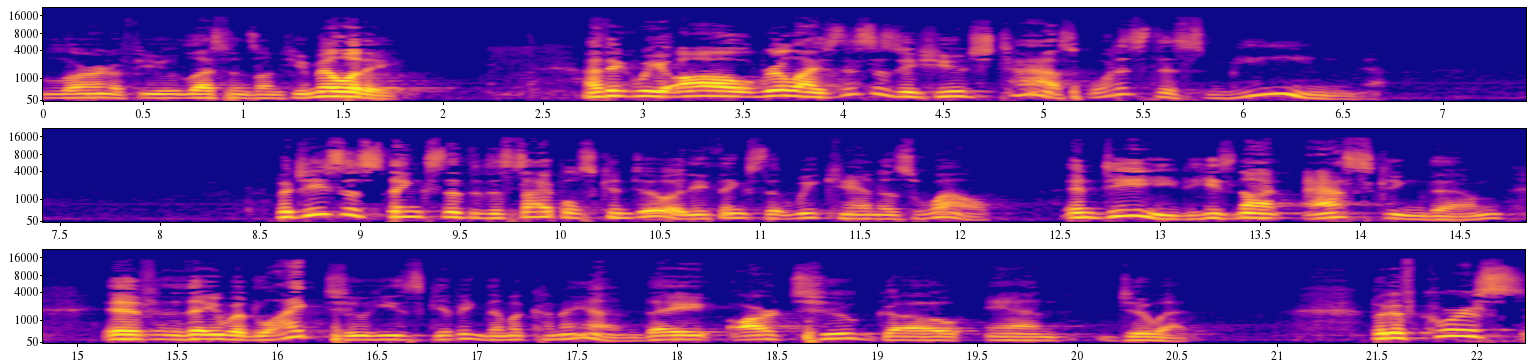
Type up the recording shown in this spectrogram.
learn a few lessons on humility. I think we all realize this is a huge task. What does this mean? But Jesus thinks that the disciples can do it. He thinks that we can as well. Indeed, he's not asking them if they would like to, he's giving them a command. They are to go and do it. But of course,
